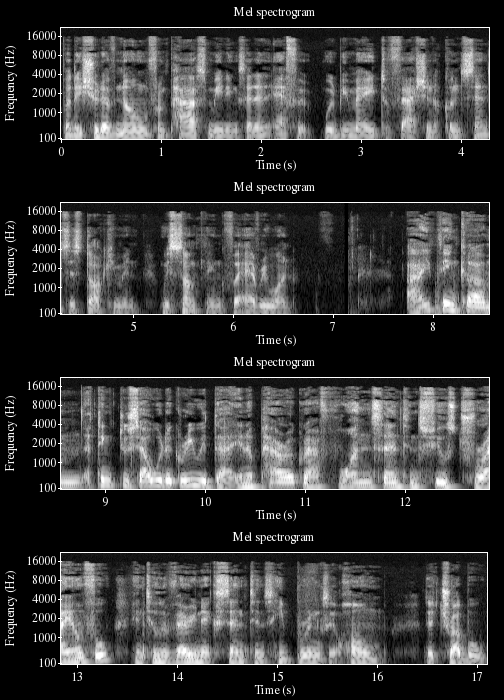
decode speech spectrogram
but they should have known from past meetings that an effort would be made to fashion a consensus document with something for everyone. I think um, I think Dussel would agree with that. In a paragraph, one sentence feels triumphal until the very next sentence he brings it home. The trouble,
